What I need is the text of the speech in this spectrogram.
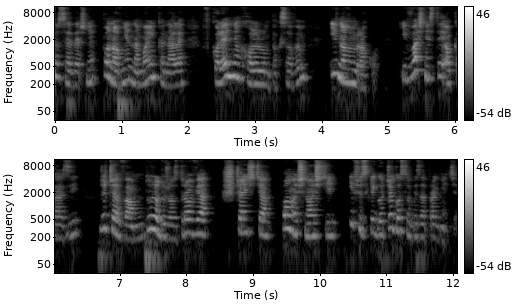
bardzo serdecznie ponownie na moim kanale w kolejnym holu lumpeksowym i w nowym roku. I właśnie z tej okazji życzę Wam dużo, dużo zdrowia, szczęścia, pomyślności i wszystkiego, czego sobie zapragniecie.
